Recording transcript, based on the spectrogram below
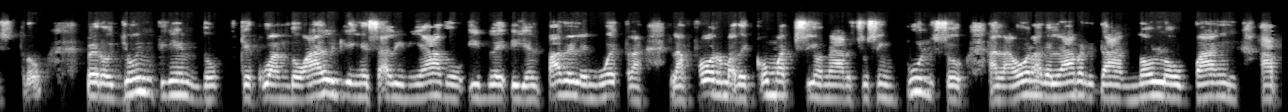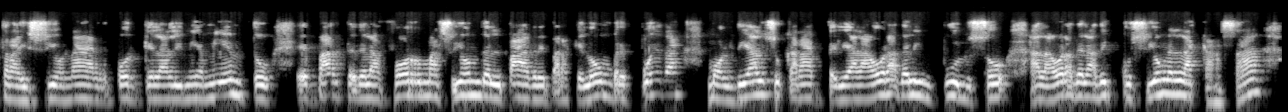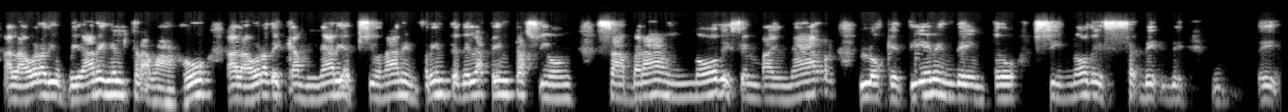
pero yo entiendo que cuando alguien es alineado y, y el Padre le muestra la forma de cómo accionar sus impulsos a la hora de la verdad, no lo van a traicionar, porque el alineamiento es parte de la formación del Padre para que el hombre pueda moldear su carácter y a la hora del impulso, a la hora de la discusión en la casa, a la hora de operar en el trabajo, a la hora de caminar y accionar en frente de la tentación, sabrán no desenvainar lo que tienen dentro, sino de,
